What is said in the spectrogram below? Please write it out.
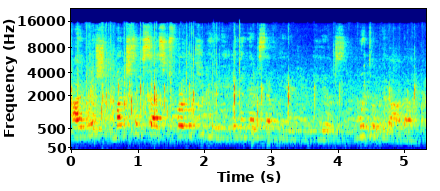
I wish much success for the community in the next 70 years. Muito obrigada.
